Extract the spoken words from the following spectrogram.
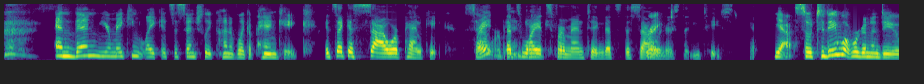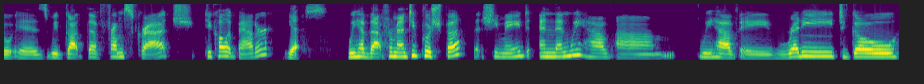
and then you're making like it's essentially kind of like a pancake. It's like a sour pancake, right? Sour That's why it's fermenting. That's the sourness that you taste. Yeah. Yeah. So today, what we're going to do is we've got the from scratch. Do you call it batter? Yes. We have that from Auntie Pushpa that she made, and then we have um, we have a ready to go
